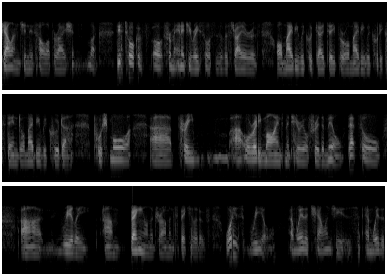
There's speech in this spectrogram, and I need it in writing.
challenge in this whole operation. Like this talk of from Energy Resources of Australia of, or oh, maybe we could go deeper, or maybe we could extend, or maybe we could uh, push more uh, pre uh, already mined material through the mill. That's all uh, really um, banging on the drum and speculative. What is real and where the challenge is and where the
